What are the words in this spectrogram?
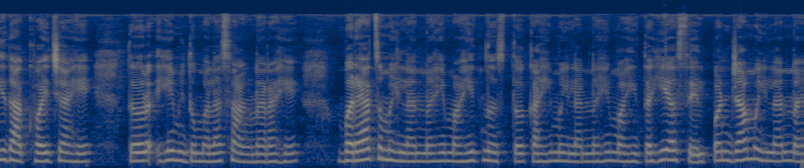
ती दाखवायची आहे. तर हे मी तुम्हाला सांगणार आहे. बऱ्याच महिलांना हे माहीत नसतं काही महिलांना हे माहीतही असेल पण ज्या महिलांना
